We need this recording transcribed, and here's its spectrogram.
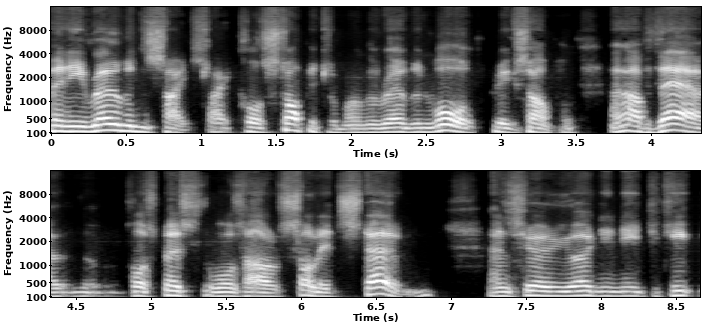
many Roman sites, like Corstopitum on the Roman wall, for example. And up there, of course, most of the walls are solid stone, and so you only need to keep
